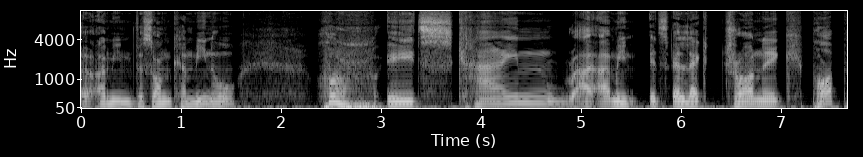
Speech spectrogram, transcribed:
uh, I mean, the song Camino. It's kind. I mean, it's electronic pop.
